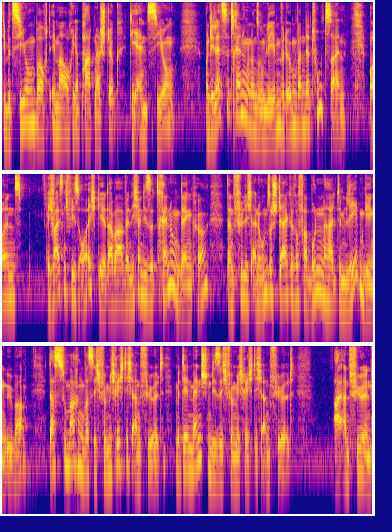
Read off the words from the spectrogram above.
Die Beziehung braucht immer auch ihr Partnerstück, die Entziehung. Und die letzte Trennung in unserem Leben wird irgendwann der Tod sein. Und ich weiß nicht, wie es euch geht, aber wenn ich an diese Trennung denke, dann fühle ich eine umso stärkere Verbundenheit dem Leben gegenüber. Das zu machen, was sich für mich richtig anfühlt, mit den Menschen, die sich für mich richtig anfühlt, anfühlen.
